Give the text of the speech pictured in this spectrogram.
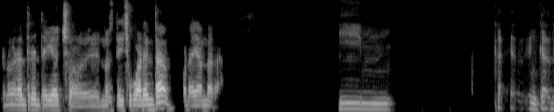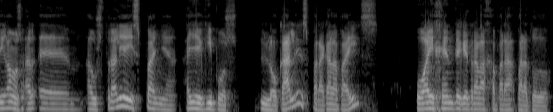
creo que eran 38, eh, no te he dicho 40, por ahí andará. Y, mm, digamos, eh, Australia y España, ¿hay equipos locales para cada país? ¿O hay gente que trabaja para, para todo?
